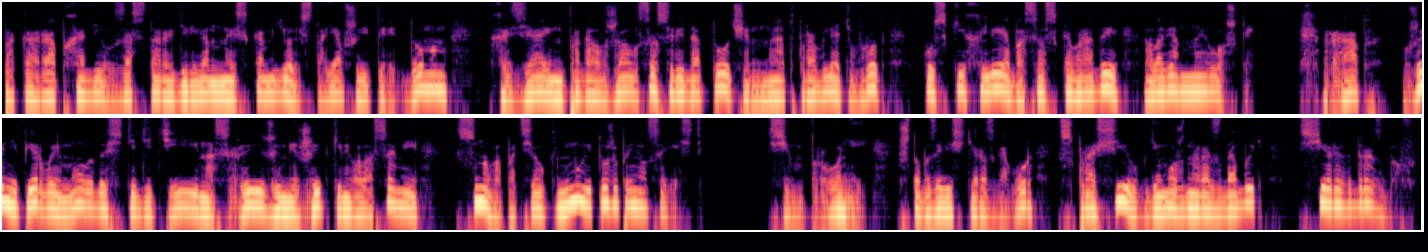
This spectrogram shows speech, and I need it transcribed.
Пока раб ходил за старой деревянной скамьей, стоявшей перед домом, хозяин продолжал сосредоточенно отправлять в рот куски хлеба со сковороды оловянной ложкой. Раб, уже не первой молодости детина с рыжими жидкими волосами, снова подсел к нему и тоже принялся есть. Симпроний, чтобы завести разговор, спросил, где можно раздобыть серых дроздов.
